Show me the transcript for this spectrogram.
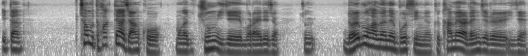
일단 처음부터 확대하지 않고 뭔가 줌 이제 뭐라 해야 되죠? 좀 넓은 화면을 볼 수 있는 그 카메라 렌즈를 이제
